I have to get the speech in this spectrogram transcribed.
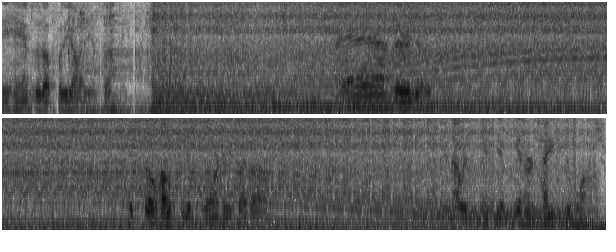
He hams it up for the audience, doesn't he? And there he goes. It's so hokey and corny, but uh, you know, it's, it, it's entertaining to watch.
